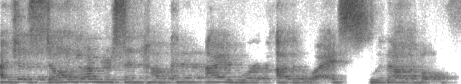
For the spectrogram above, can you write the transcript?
I just don't understand how can I work otherwise without both.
